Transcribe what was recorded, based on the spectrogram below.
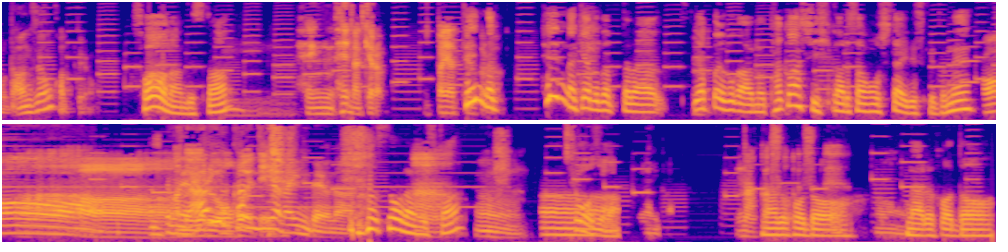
もう断然多かったよ。そうなんですか？変、変なキャラ、いっぱいやってる。変な、変なキャラだったら、やっぱり僕はあの、高橋ひかるさんを推したいですけどね。あでもね、あああいう覚えて感じじゃないんだよな。そうなんですか？うん。少女だ。なんか。なんかなるほ。ど。なるほど。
